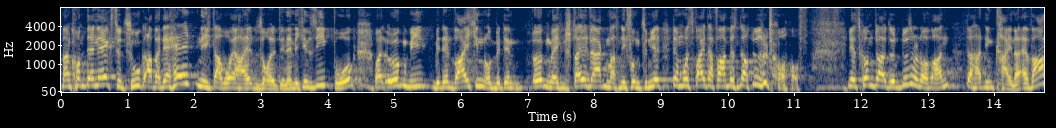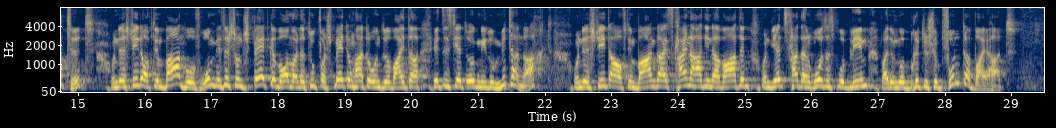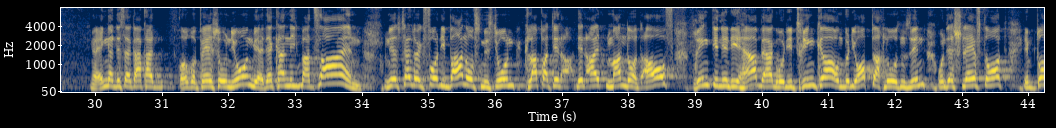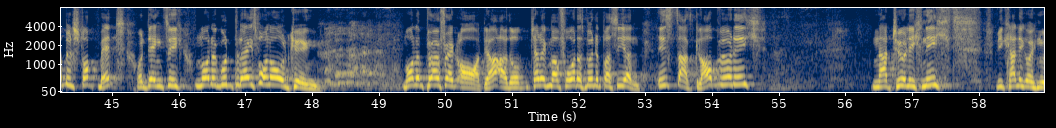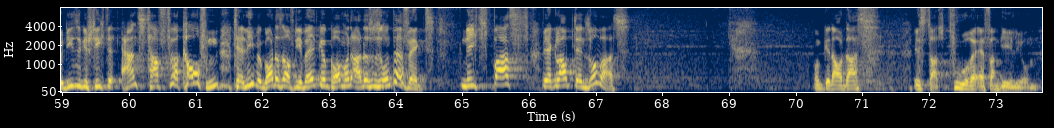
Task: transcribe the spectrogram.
Dann kommt der nächste Zug, aber der hält nicht da, wo er halten sollte, nämlich in Siegburg, weil irgendwie mit den Weichen und mit den irgendwelchen Stellwerken was nicht funktioniert, der muss weiterfahren bis nach Düsseldorf. Jetzt kommt er also in Düsseldorf an, da hat ihn keiner erwartet und er steht auf dem Bahnhof rum. Es ist schon spät geworden, weil der Zug Verspätung hatte und so weiter. Jetzt ist jetzt irgendwie so Mitternacht und er steht da auf dem Bahngleis. Keiner hat ihn erwartet und jetzt hat er ein großes Problem, weil er nur britische Pfund dabei hat. Ja, England ist ja gar keine Europäische Union mehr, der kann nicht mal zahlen. Und jetzt stellt euch vor, die Bahnhofsmission klappert den, den alten Mann dort auf, bringt ihn in die Herberge, wo die Trinker und wo die Obdachlosen sind und er schläft dort im Doppelstockbett und denkt sich, not a good place for an old king. Not a perfect ort. Ja, also stellt euch mal vor, das würde passieren. Ist das glaubwürdig? Natürlich nicht. Wie kann ich euch nur diese Geschichte ernsthaft verkaufen? Der liebe Gott ist auf die Welt gekommen und alles ist unperfekt. Nichts passt. Wer glaubt denn sowas? Und genau das ist das pure Evangelium.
